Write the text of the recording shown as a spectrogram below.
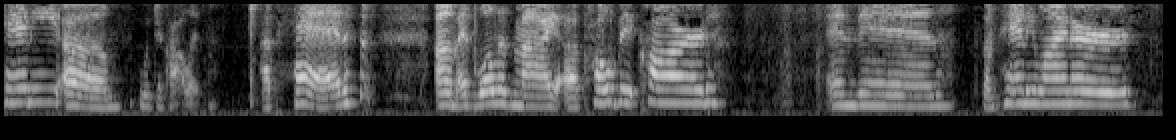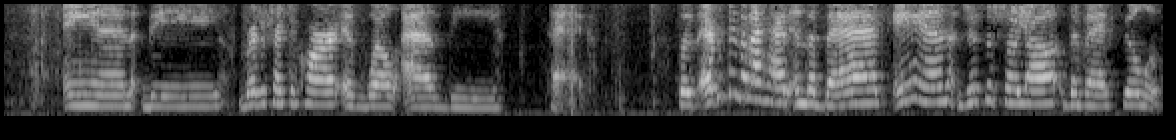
panty, um, what you call it? A pad, um, as well as my uh, COVID card. And then some panty liners and the registration card as well as the tag. So it's everything that I had in the bag. And just to show y'all, the bag still looks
